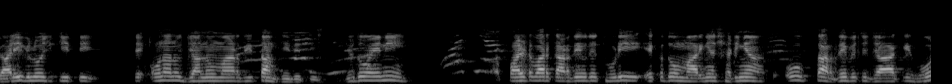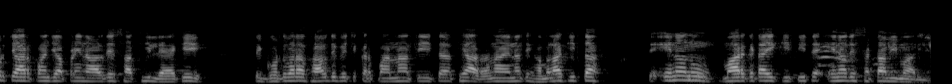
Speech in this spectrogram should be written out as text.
ਗਾਲੀ ਗਲੋਚ ਕੀਤੀ ਤੇ ਉਹਨਾਂ ਨੂੰ ਜਾਨੋਂ ਮਾਰ ਦੀ ਧਮਕੀ ਦਿੱਤੀ। ਜਦੋਂ ਇਹ ਨਹੀਂ ਪਲਟਵਾਰ ਕਰਦੇ, ਉਹਦੇ ਥੋੜੀ ਇੱਕ ਦੋ ਮਾਰੀਆਂ ਛੜੀਆਂ ਉਹ ਘਰ ਦੇ ਵਿੱਚ ਜਾ ਕੇ ਹੋਰ ਚਾਰ ਪੰਜ ਆਪਣੇ ਨਾਲ ਦੇ ਸਾਥੀ ਲੈ ਕੇ ਤੇ ਗੁਰਦੁਆਰਾ ਸਾਹਿਬ ਦੇ ਵਿੱਚ ਕਿਰਪਾਨਾਂ ਤੇ ਹਥਿਆਰਾਂ ਨਾਲ ਇਹਨਾਂ ਤੇ ਹਮਲਾ ਕੀਤਾ ਤੇ ਇਹਨਾਂ ਨੂੰ ਮਾਰਕਟਾਈ ਕੀਤੀ ਤੇ ਇਹਨਾਂ ਦੇ ਸੱਟਾਂ ਵੀ ਮਾਰੀਆਂ।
